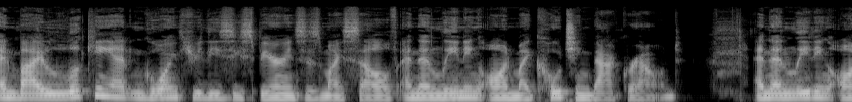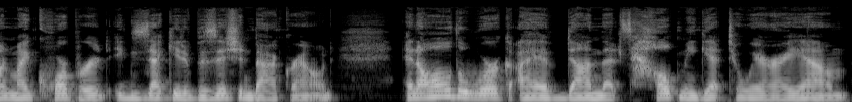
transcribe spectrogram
And by looking at and going through these experiences myself and then leaning on my coaching background, and then leaning on my corporate executive position background and all the work I have done that's helped me get to where I am,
